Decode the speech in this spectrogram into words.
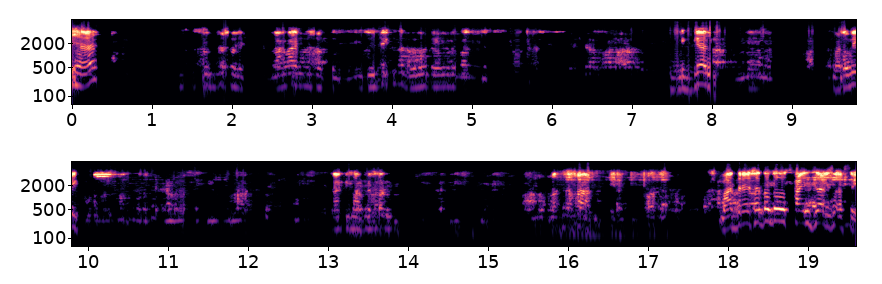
হ্যাঁ? চোদ্দ সালে বাংলা ইংলিশ সব এই দুইটাই কিন্তু ভুল হতে বাংলা বিজ্ঞান, মানবিক। নাকি মাদ্রাসা মাদ্রাসা তো সায়েন্স আছে।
